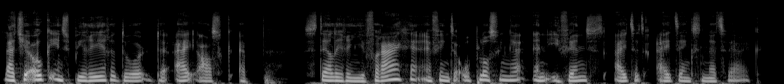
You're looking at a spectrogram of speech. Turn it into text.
Laat je ook inspireren door de iAsk-app. Stel hierin je vragen en vind er oplossingen en events uit het iTanks-netwerk.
